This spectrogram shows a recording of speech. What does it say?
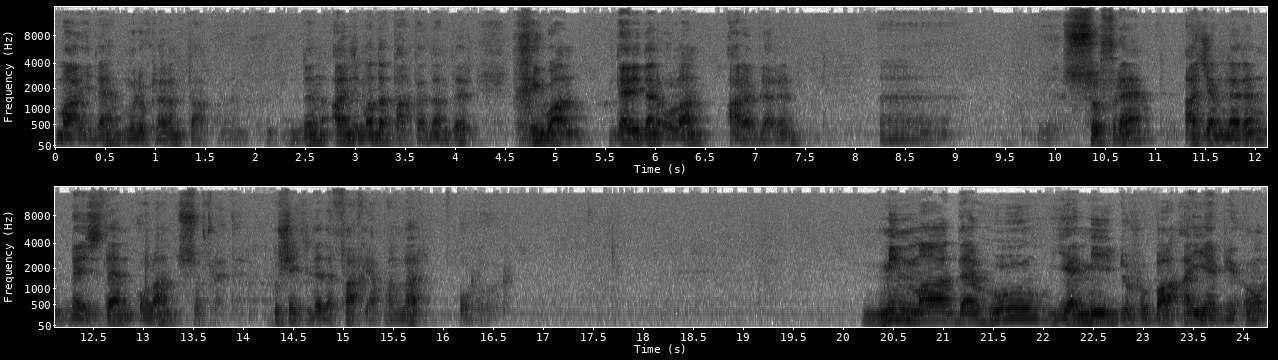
Maide mulukların aynı zamanda tahtadandır. Hivan deriden olan Arapların e, sufre Acemlerin bezden olan sufredir. Bu şekilde de fark yapanlar olur. Min madehu yemiduhu ba'a yebi'u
